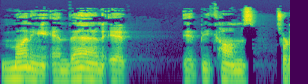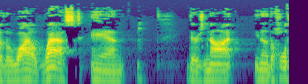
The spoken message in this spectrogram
money, and then it it becomes sort of the Wild West, and there's not you know the whole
